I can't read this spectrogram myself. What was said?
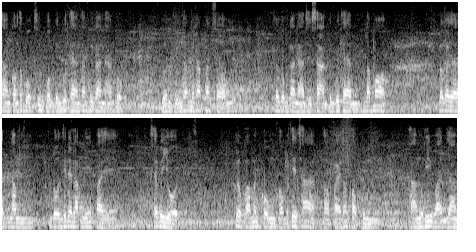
ทางกองทัพบก ซึ่งผมเป็นผู้แทนท่านผู้การทหารบก รวมถึงท่านแม่ทัพภาคสองเจ้ากรมการทหารสื่อสารเป็นผู้แทนรับมอบ แล้วก็จะนำโดรนที่ได้รับนี้ไปใช้ประโยชน์ เพื่อความมั่นคงของประเทศชาติต่อไปต้องขอบคุณ ทางมูลที่วัดยาม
